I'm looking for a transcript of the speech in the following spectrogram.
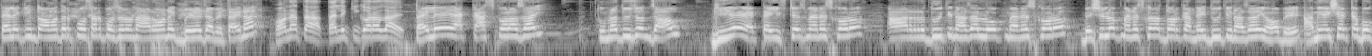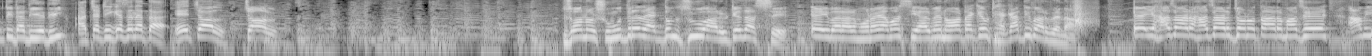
তাহলে কিন্তু আমাদের প্রচার প্রচারণা আরও অনেক বেড়ে যাবে তাই না? হ নেতা তাইলে কি করা যায়? তাইলে এক কাজ করা যায় তোমরা দুইজন যাও গিয়ে একটা স্টেজ ম্যানেজ করো আর দুই তিন হাজার লোক ম্যানেজ করো। বেশি লোক ম্যানেজ করার দরকার নেই দুই তিন হাজারই হবে। আমি এসে একটা বক্তৃতা দিয়ে দিই। আচ্ছা ঠিক আছে নেতা এই চল। চল। জনসমুদ্রের একদম জুয়ার উঠে যাচ্ছে। এইবার আর মনে হয় আমার চেয়ারম্যান হওয়াটা কেউ ঠেকাতে পারবে না। এই হাজার হাজার জনতার মাঝে আমি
